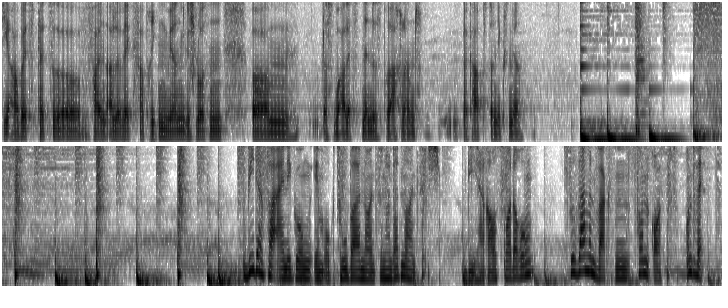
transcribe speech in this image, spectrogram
die Arbeitsplätze fallen alle weg, Fabriken werden geschlossen. Ähm, das war letzten Endes Brachland. Da gab es dann nichts mehr. Wiedervereinigung im Oktober 1990. Die Herausforderung? Zusammenwachsen von Ost und West.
